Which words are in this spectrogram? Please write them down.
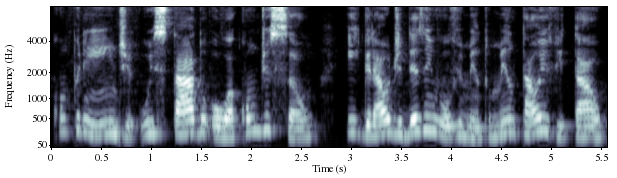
compreende o estado ou a condição e grau de desenvolvimento mental e vital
